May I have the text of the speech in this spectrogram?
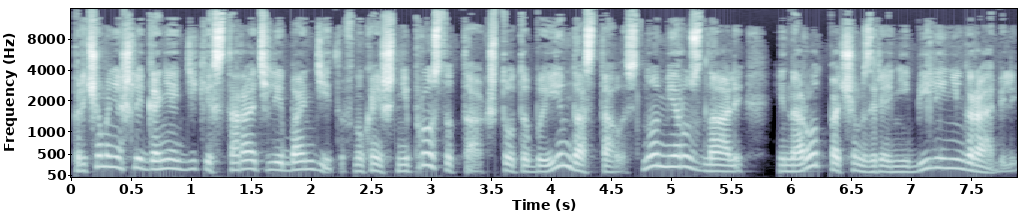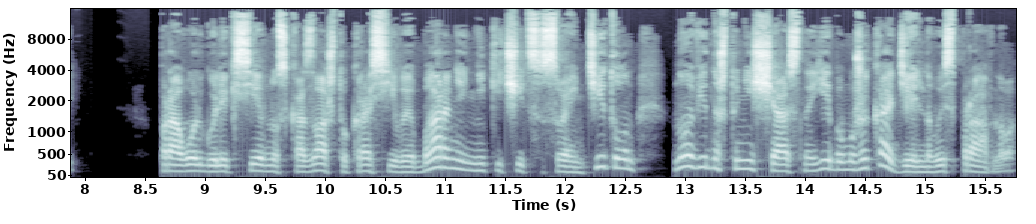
Причем они шли гонять диких старателей и бандитов. Ну, конечно, не просто так, что-то бы им досталось, но меру знали, и народ почем зря не били и не грабили. Про Ольгу Алексеевну сказал, что красивая барыня не кичится своим титулом, но видно, что несчастная, ей бы мужика отдельного исправного.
